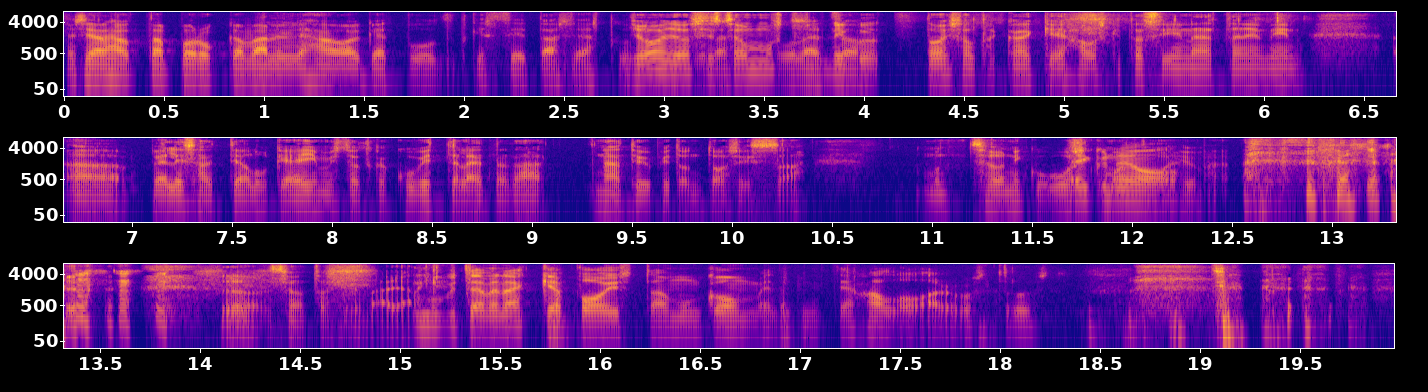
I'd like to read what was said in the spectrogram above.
Ja siellä ottaa porukka välillä ihan oikeat puututkin siitä asiasta. Joo, joo, siis se on musta kuulee, niin kuin, toisaalta kaikkein hauskinta siinä, että niin, niin, äh, pelisaittia lukee ihmiset, jotka kuvittelee, että nämä, nämä tyypit on tosissaan. Mutta se on niinku uskomattoman hyvä. se, on, se on tosi hyvä jälkeen. Mun pitää mennä äkkiä poistaa mun kommentit niiden halo-arvosteluista.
